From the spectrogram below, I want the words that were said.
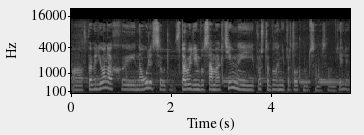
в павильонах и на улице вот второй день был самый активный, и просто было не протолкнуться на самом деле.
